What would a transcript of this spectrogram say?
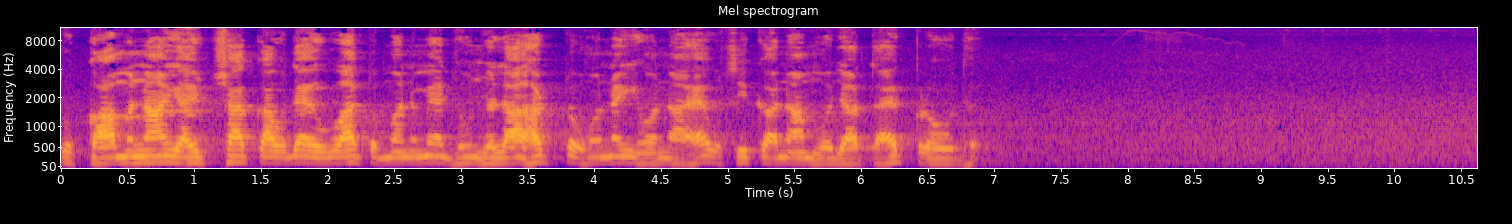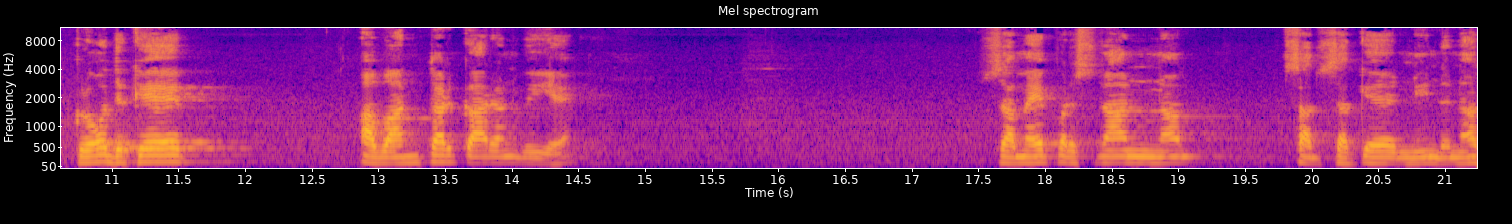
तो कामना या इच्छा का उदय हुआ तो मन में झुंझलाहट तो होना ही होना है, उसी का नाम हो जाता है क्रोध। क्रोध के अवान्तर कारण भी है। समय पर स्नान न सद सके, नींद न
